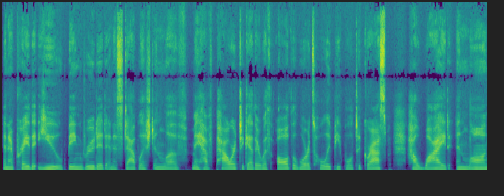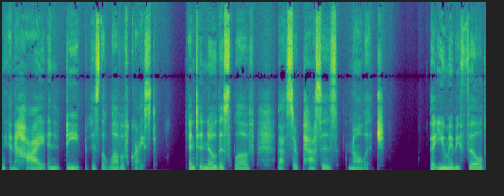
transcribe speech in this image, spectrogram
And I pray that you, being rooted and established in love, may have power together with all the Lord's holy people to grasp how wide and long and high and deep is the love of Christ, and to know this love that surpasses knowledge, that you may be filled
